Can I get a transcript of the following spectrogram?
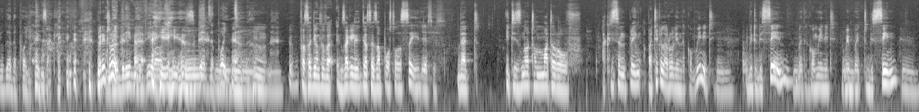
You get the point. Exactly. Very true. I believe my viewers Yes. get the point. Mm-hmm. Pastor John Thiva, exactly just as Apostle said, Yes, yes. that it is not a matter of a Christian playing a particular role in the community, mm-hmm. maybe to be seen by the mm-hmm. community, maybe to be seen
